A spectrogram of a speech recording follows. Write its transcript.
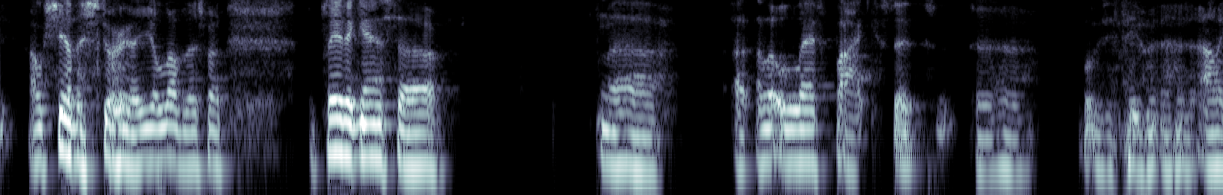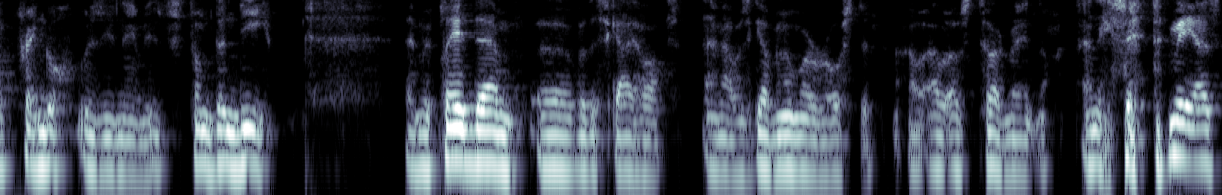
I'll share the story. You'll love this one. I played against a, a a, little left back. Uh, what was his name? Uh, Alec Pringle was his name. He's from Dundee. And we played them uh, with the Skyhawks, and I was giving them a roasting. I, I, was tormenting them, and he said to me, as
